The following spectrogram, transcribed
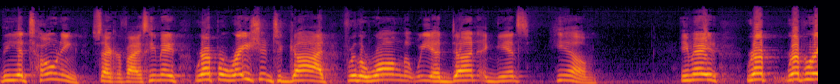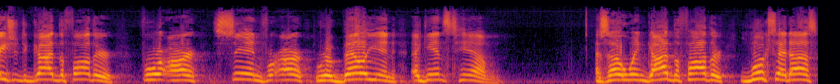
the atoning sacrifice. He made reparation to God for the wrong that we had done against Him. He made rep- reparation to God the Father for our sin, for our rebellion against Him. And so when God the Father looks at us,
